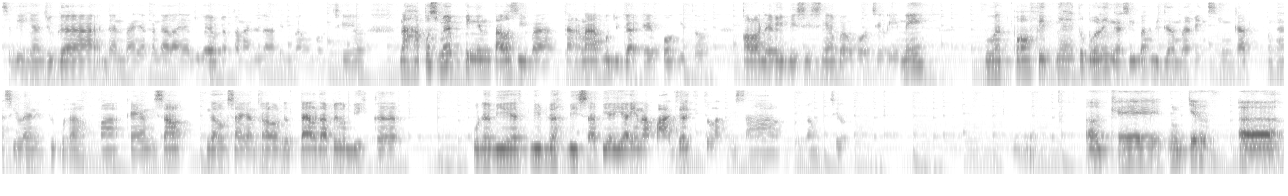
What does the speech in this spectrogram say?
sedihnya juga dan banyak kendalanya juga yang udah pernah dilatih bang Bocil. Nah aku sebenarnya pingin tahu sih bang karena aku juga kepo gitu. Kalau dari bisnisnya bang Bocil ini buat profitnya itu boleh nggak sih bang digambarin singkat penghasilan itu berapa? Kayak misal nggak usah yang terlalu detail tapi lebih ke udah biaya, udah bisa biayain apa aja gitulah misal gitu, bang Bocil. Oke, okay. mungkin uh,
